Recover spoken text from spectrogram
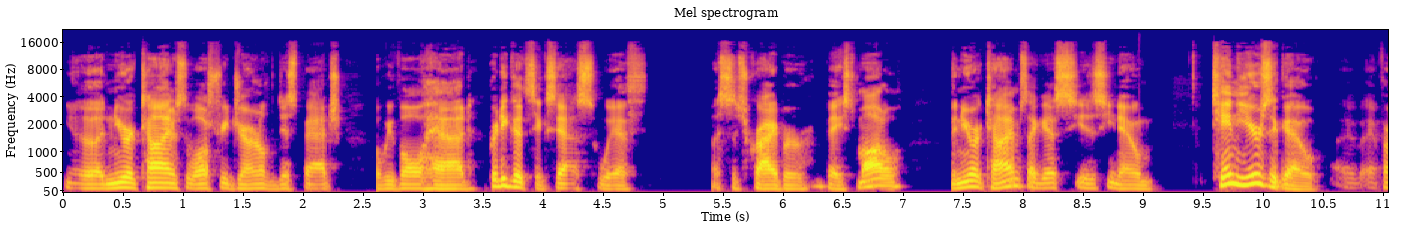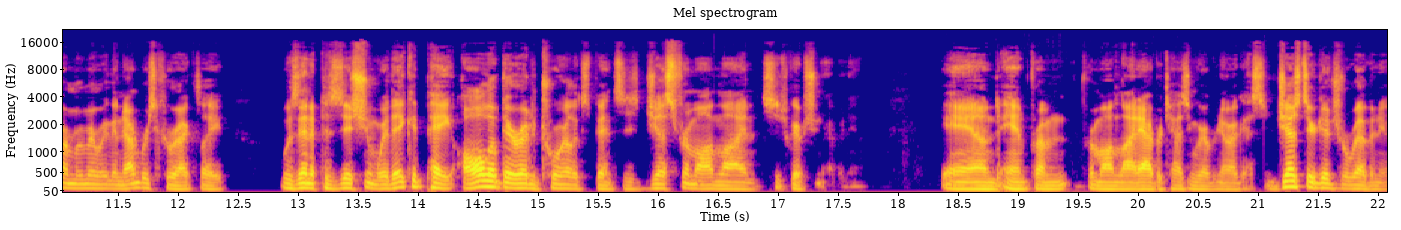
You know, the New York Times, the Wall Street Journal, the Dispatch, we've all had pretty good success with a subscriber based model. The New York Times, I guess, is, you know, 10 years ago, if I'm remembering the numbers correctly, was in a position where they could pay all of their editorial expenses just from online subscription revenue and and from from online advertising revenue, I guess, just their digital revenue.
